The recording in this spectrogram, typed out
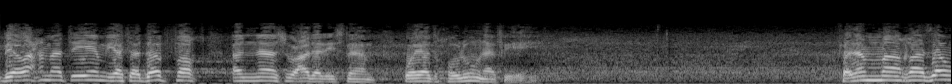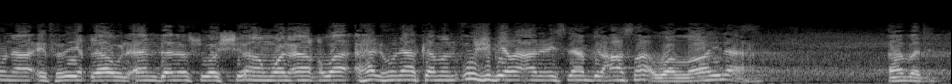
برحمتهم. يتدفق الناس على الإسلام ويدخلون فيه. فلما غزونا إفريقيا والأندلس والشام والعراق هل هناك من أجبر على الإسلام بالعصا؟ والله لا. احد ابدا.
